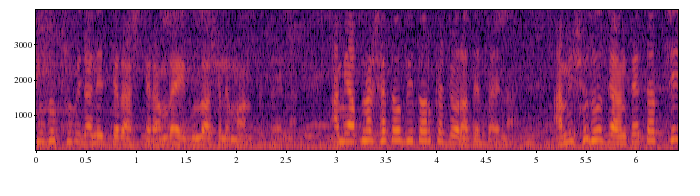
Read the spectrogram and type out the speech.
সুযোগ সুবিধা নিচ্ছে রাষ্ট্রের। আমরা এগুলো আসলে মানতে চাই না। আমি আপনার সাথেও বিতর্কে জড়াতে চাই না। আমি শুধু জানতে চাচ্ছি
